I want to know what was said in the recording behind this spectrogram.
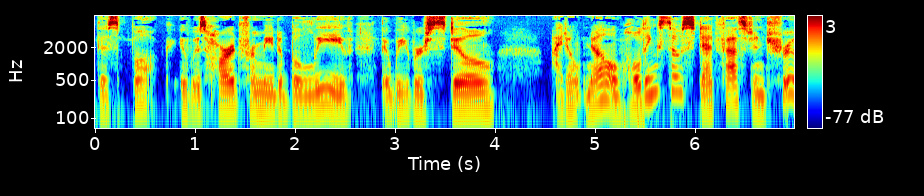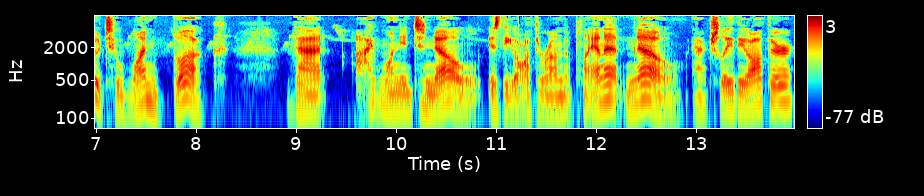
this book? It was hard for me to believe that we were still, I don't know, holding so steadfast and true to one book that I wanted to know is the author on the planet? No, actually, the author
